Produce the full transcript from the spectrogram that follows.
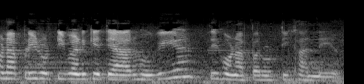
ਹੁਣ ਆਪਣੀ ਰੋਟੀ ਬਣ ਕੇ ਤਿਆਰ ਹੋ ਗਈ ਹੈ ਤੇ ਹੁਣ ਆਪਾਂ ਰੋਟੀ ਖਾਣੇ ਆ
